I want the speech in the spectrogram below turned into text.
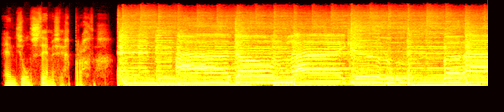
En John's stem is echt prachtig. I don't like you, but I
